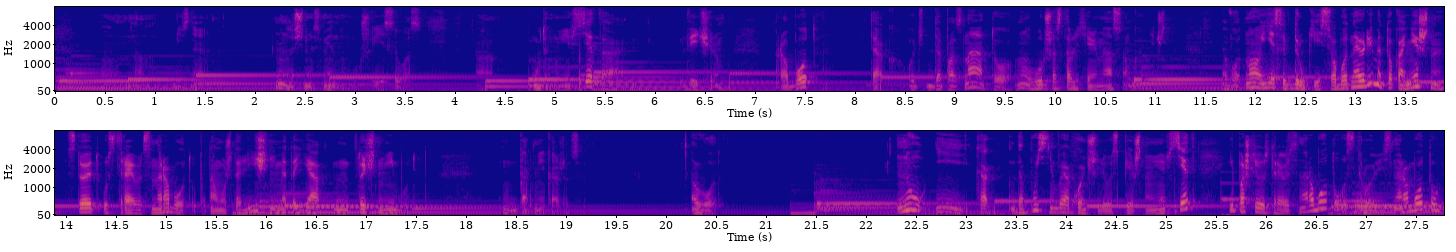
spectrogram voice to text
э, на, не знаю, ну, ночную смену лучше, если у вас утром университет, а вечером работа, и так, очень допоздна, то ну, лучше оставлять время на сон, конечно. Вот. Но если вдруг есть свободное время, то, конечно, стоит устраиваться на работу, потому что лишним это я точно не будет, как мне кажется. Вот. Ну и, как, допустим, вы окончили успешный университет и пошли устраиваться на работу, устроились на работу,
